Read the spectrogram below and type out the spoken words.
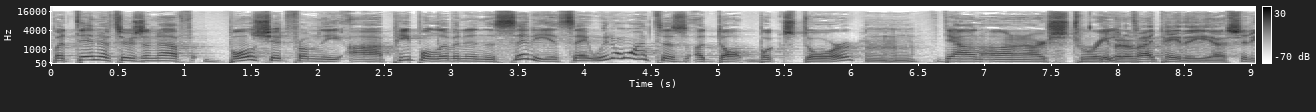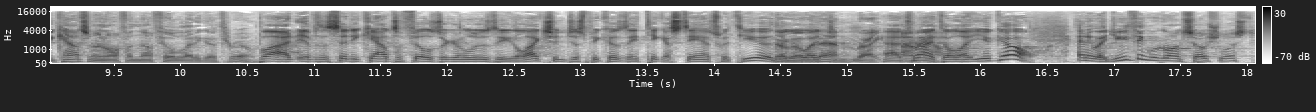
But then if there's enough bullshit from the uh, people living in the city, it's say we don't want this adult bookstore down on our street. Mm-hmm. Yeah, but if I pay the uh, city councilman off enough, he'll let it go through. But if the city council feels they're going to lose the election just because they take a stance with you, they'll go with them. you- Right. That's I'm right. out. They'll let you go. Anyway, do you think we're going socialist?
